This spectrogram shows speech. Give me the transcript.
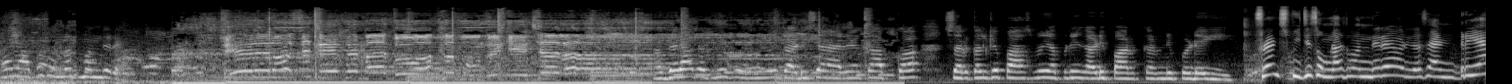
और यहाँ पे सोमनाथ मंदिर है। तेरे रास्ते पे मैं तो आँख मूंद के चला। अगर आप अपनी फोर व्हीलर गाड़ी से आ रहे हैं तो आपका सर्कल के पास में अपनी गाड़ी पार्क करनी पड़ेगी। फ्रेंड्स पीछे सोमनाथ मंदिर है और इधर से एंट्री है।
